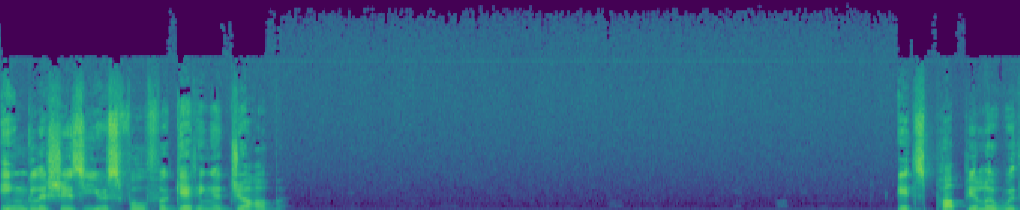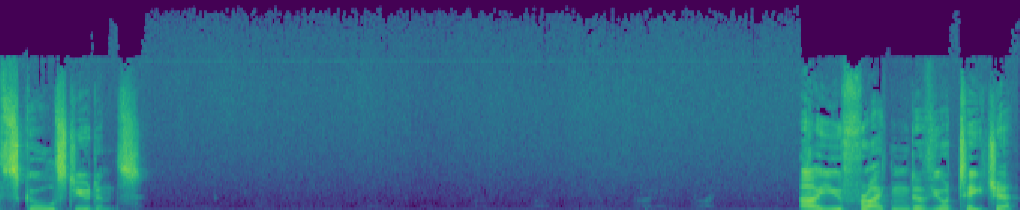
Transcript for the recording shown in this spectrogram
English is useful for getting a job. It's popular with school students. Are you frightened of your teacher?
